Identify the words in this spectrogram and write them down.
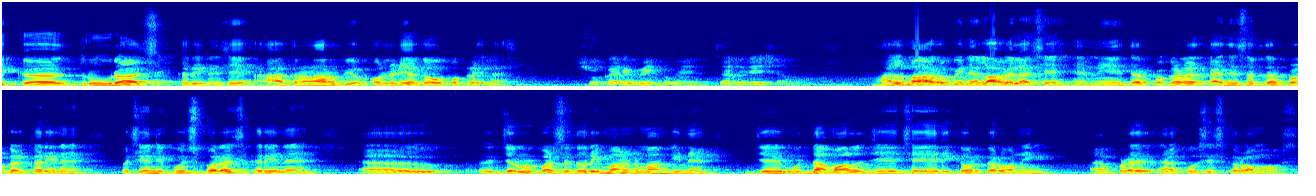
એક ધ્રુવરાજ કરીને છે. આ ત્રણ આરોપીઓ ઓલરેડી અગાઉ પકડેલા છે. શું કાર્યવાહી હવે ચાલી રહી છે? હાલમાં આરોપીને લાવેલા છે. એમની ધરપકડ કાયદેસર ધરપકડ કરીને પછી એની પૂછપરછ કરીને જરૂર પડશે તો રિમાન્ડ માંગીને જે મુદ્દામાલ જે છે એ રિકવર કરવાની કોશિશ કરવામાં આવશે.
